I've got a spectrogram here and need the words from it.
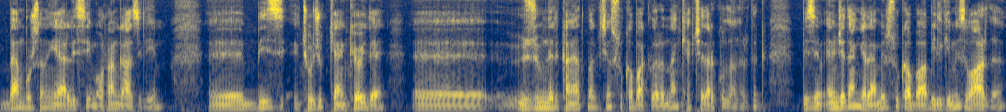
ben Bursa'nın yerlisiyim, Orhan Gaziliyim. E, biz çocukken köyde e, üzümleri kaynatmak için su kabaklarından kepçeler kullanırdık. Bizim önceden gelen bir su kabağı bilgimiz vardı.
